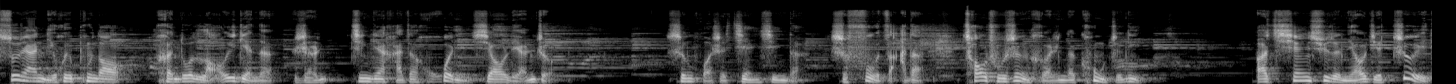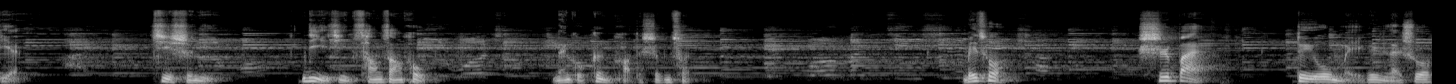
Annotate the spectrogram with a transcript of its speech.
虽然你会碰到很多老一点的人，今天还在混淆两者。生活是艰辛的，是复杂的，超出任何人的控制力。而谦虚的了解这一点，即使你历尽沧桑后，能够更好的生存。没错，失败对于我们每个人来说，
